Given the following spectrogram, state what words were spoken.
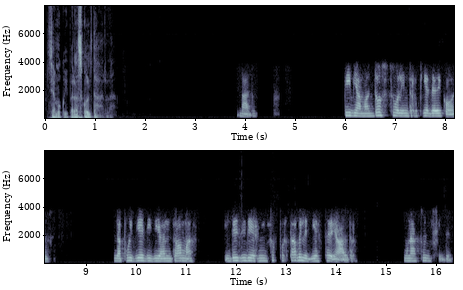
Siamo qui per ascoltarla. Vado. Viviamo addosso all'entropia delle cose. La poesia di Diane Thomas, il desiderio insopportabile di essere altro un atto di fede.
